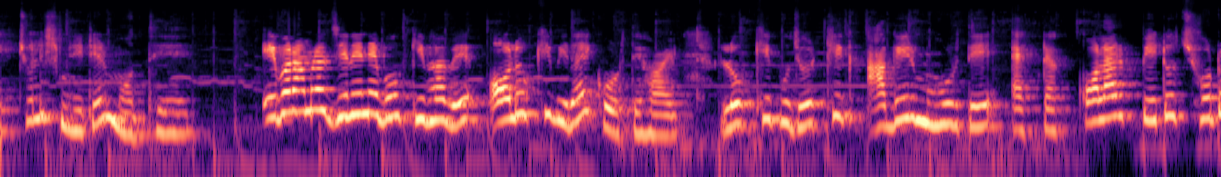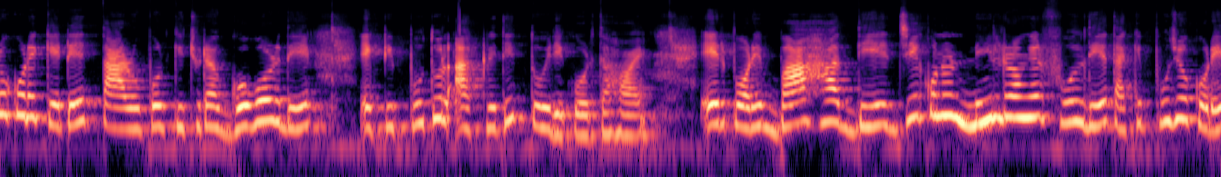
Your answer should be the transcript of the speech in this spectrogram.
একচল্লিশ মিনিটের মধ্যে। এবার আমরা জেনে নেব কীভাবে অলক্ষ্মী বিদায় করতে হয়। লক্ষ্মী পুজোর ঠিক আগের মুহূর্তে একটা কলার পেটো ছোট করে কেটে তার উপর কিছুটা গোবর দিয়ে একটি পুতুল আকৃতি তৈরি করতে হয়। এরপরে বা হাত দিয়ে যে কোনো নীল রঙের ফুল দিয়ে তাকে পুজো করে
